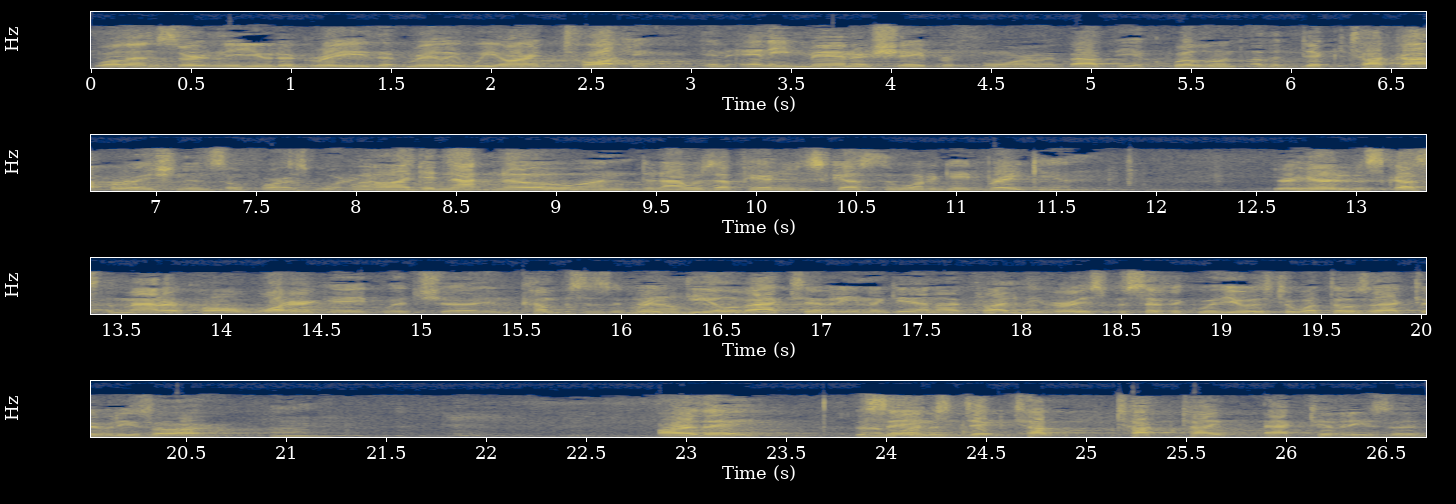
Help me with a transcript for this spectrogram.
Well, then certainly you'd agree that really we aren't talking in any manner, shape, or form about the equivalent of a Dick Tuck operation insofar as Watergate. Well, I did not know um, that I was up here to discuss the Watergate break-in. You're here to discuss the matter called Watergate, which uh, encompasses a great Well- deal of activity. And again, I've tried to be very specific with you as to what those activities are. Um, Are they the Uh, same what- as Dick Tuck, Tuck type activities? Uh,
